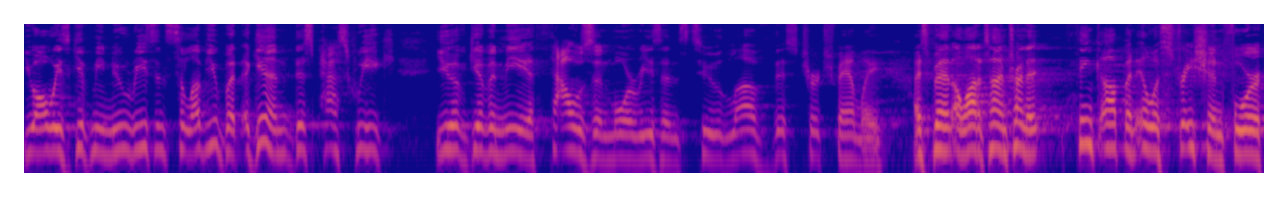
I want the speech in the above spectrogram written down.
You always give me new reasons to love you. But again, this past week, you have given me a thousand more reasons to love this church family. I spent a lot of time trying to think up an illustration for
